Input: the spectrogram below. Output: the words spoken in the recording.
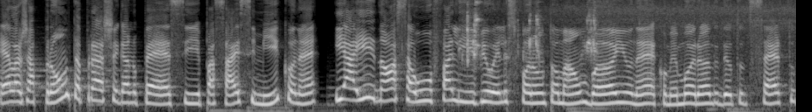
Ela já pronta para chegar no PS e passar esse mico, né? E aí, nossa, ufa, alívio, eles foram tomar um banho, né? Comemorando, deu tudo certo.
